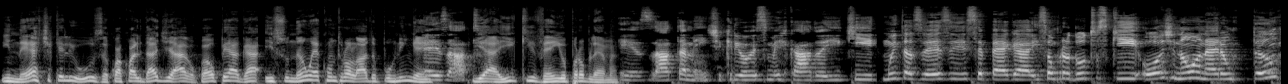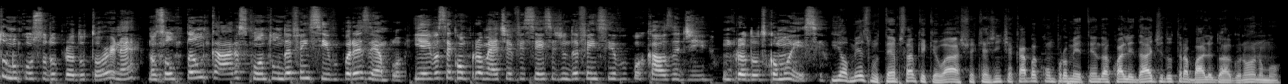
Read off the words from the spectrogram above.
inerte que ele usa, com a qualidade de água, qual é o pH, isso não é controlado por ninguém. É exato. E é aí que vem o problema. Exatamente. Criou esse mercado aí que muitas vezes você pega e são produtos que hoje não oneram tanto no custo do produtor, né? Não são tão caros quanto um defensivo, por exemplo. E aí você compromete a eficiência de um defensivo por causa de um produto como esse. E ao mesmo tempo, sabe o que, eu acho? É que a gente acaba comprometendo a qualidade do trabalho do agrônomo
